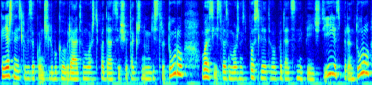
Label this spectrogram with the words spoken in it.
Конечно, если вы закончили бакалавриат, вы можете податься еще также на магистратуру, у вас есть возможность после этого податься на PhD, аспирантуру,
